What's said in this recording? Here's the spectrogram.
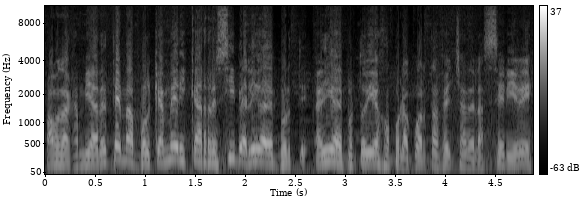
Vamos a cambiar de tema porque América recibe a Liga, a Liga de Puerto Viejo por la cuarta fecha de la Serie B.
